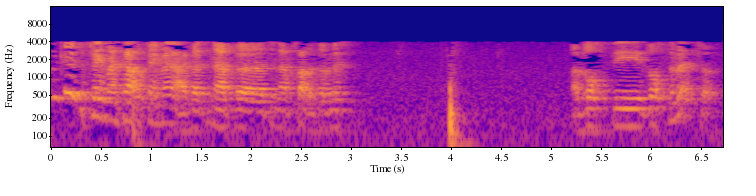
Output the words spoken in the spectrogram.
Okay, the flame went out, the flame went out. If I didn't have, uh, didn't have colours, I've missed. I've lost the lost the mitzvah.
